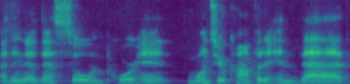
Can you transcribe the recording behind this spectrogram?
I think that that's so important. Once you're confident in that,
